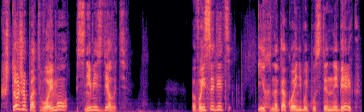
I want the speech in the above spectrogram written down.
Что же, по-твоему, с ними сделать? Высадить их на какой-нибудь пустынный берег?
